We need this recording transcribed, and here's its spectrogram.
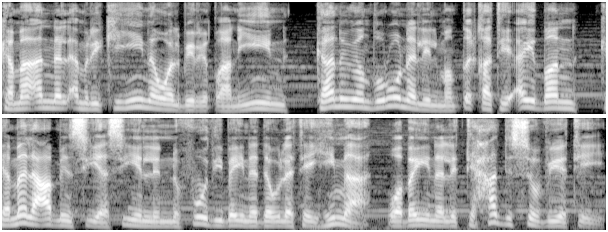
كما أن الأمريكيين والبريطانيين كانوا ينظرون للمنطقة أيضا كملعب سياسي للنفوذ بين دولتيهما وبين الاتحاد السوفيتي.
